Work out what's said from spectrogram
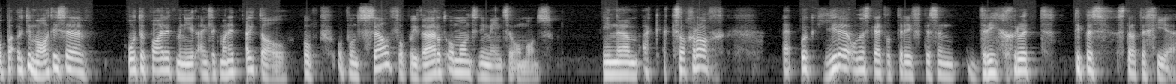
op 'n outomatiese autopilot manier eintlik maar net uithaal op op onsself, op die wêreld om ons en die mense om ons. En ehm um, ek ek sal graag uh, ook hier 'n onderskeid wil tref tussen drie groot tipes strategieë.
